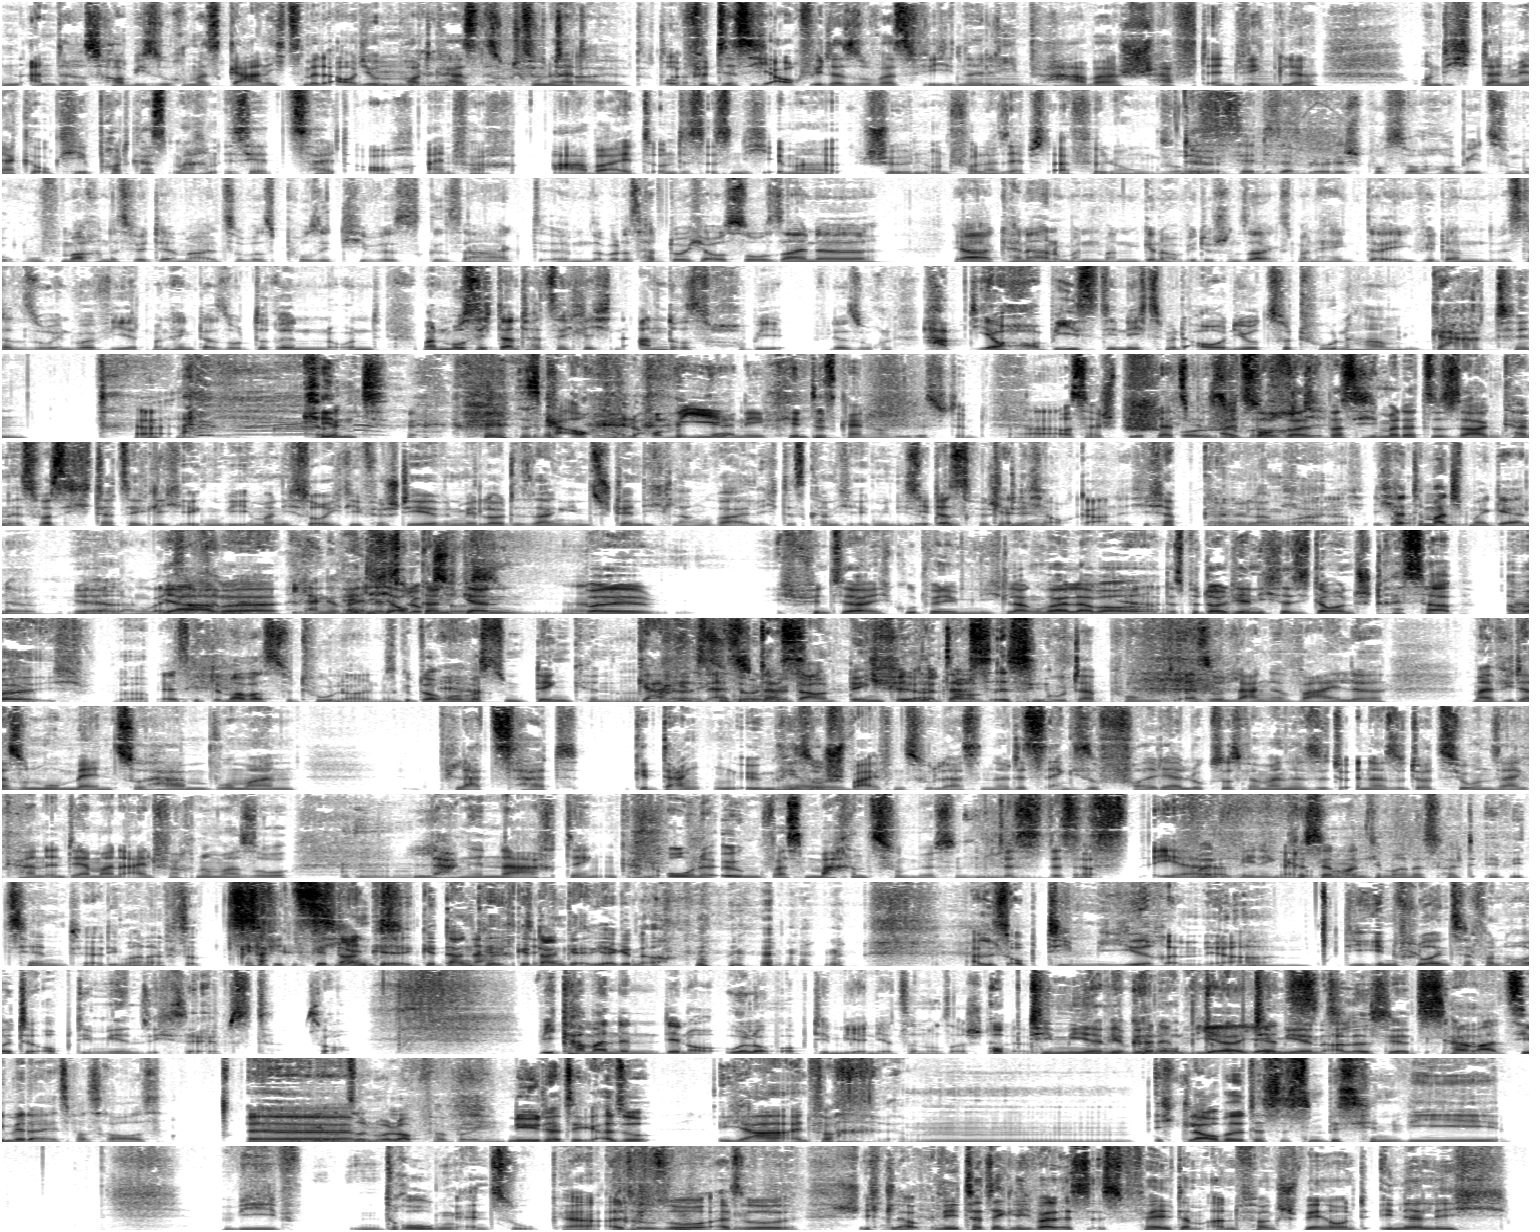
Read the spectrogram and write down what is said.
ein anderes Hobby suchen, was gar nichts mit Audio und Mhm. Podcast Ja, zu tun total, hat, total. für das ich auch wieder sowas wie eine Liebhaberschaft entwickle und ich dann merke, okay, Podcast machen ist jetzt halt auch einfach Arbeit und es ist nicht immer schön und voller Selbsterfüllung. So. Das ist ja dieser blöde Spruch, so Hobby zum Beruf machen, das wird ja immer als so was Positives gesagt, ähm, aber das hat durchaus so seine, ja, keine Ahnung, man, man, genau, wie du schon sagst, man hängt da irgendwie dann, ist da so involviert, man hängt da so drin und man muss sich dann tatsächlich ein anderes Hobby wieder suchen. Habt ihr Hobbys, die nichts mit Audio zu tun haben? Garten? Kind? Das ist auch kein Hobby. Ja, nee, Kind ist kein Hobby, das stimmt. Außer Spielplatzbesuch. Also Kocht. was, was ich immer dazu sagen kann, ist, was ich tatsächlich irgendwie immer nicht so richtig verstehe, wenn mir Leute sagen, ihnen ist ständig langweilig. Das kann ich irgendwie nicht Nee, so ganz das verstehen. kenne ich auch gar nicht. Ich habe keine Ja, Langeweile. Ich, ich hätte manchmal gerne wieder ja, Langeweile. ja aber Langeweile hätte ich auch gar nicht gern, weil ich finde es ja eigentlich gut, wenn ich mich nicht langweile, aber Ja. das bedeutet ja nicht, dass ich dauernd Stress habe. Aber ich, äh, ja, es gibt immer was zu tun. Halt, ne? es gibt auch mal was zum Denken. Gar Ja, ich Also das, da und denke ich finde, einfach das ein ist ein guter Punkt. Also Langeweile, mal wieder so einen Moment zu haben, wo man Platz hat, Gedanken irgendwie so schweifen zu lassen. Ne? Das ist eigentlich so voll der Luxus, wenn man in einer Situ- in einer Situation sein kann, in der man einfach nur mal so Mhm. lange nachdenken kann, ohne irgendwas machen zu müssen. Das, das ist eher Mein- weniger. Christian, geworden. manche machen das halt effizient, ja, die machen einfach so zack, Effizient Gedanke, Gedanke, nachdenken. Gedanke, ja genau. Alles optimieren, ja. Mhm. Die Influencer von heute optimieren sich selbst. So. Wie kann man denn den Urlaub optimieren jetzt an unserer Stelle? Optimieren, Wie ja, wir können opt- wir optimieren jetzt, alles jetzt, Kann man, ziehen wir da jetzt was raus? Wie wir unseren Urlaub verbringen. Nee, tatsächlich, also ja, einfach, mh, ich glaube, das ist ein bisschen wie, wie ein Drogenentzug, ja. Also so, also ich glaube, nee, tatsächlich, weil es, es fällt am Anfang schwer und innerlich,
